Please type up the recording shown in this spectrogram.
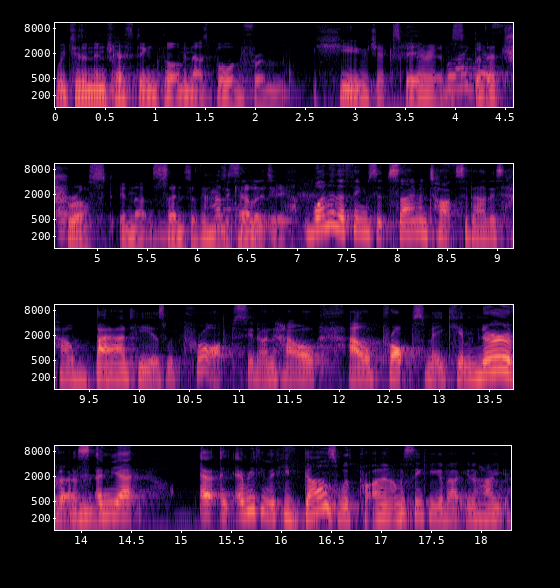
Which is an interesting thought. I mean, that's born from huge experience, Well, but the uh, trust in that sense of the musicality. Absolutely. One of the things that Simon talks about is how bad he is with props, you know, and how, our props make him nervous. And yet, everything that he does with I was thinking about, you know, how you,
